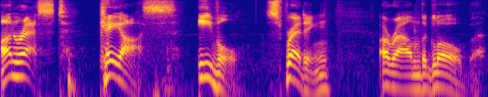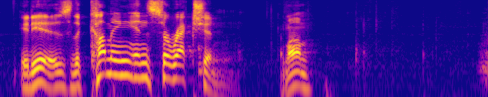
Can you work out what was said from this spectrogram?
unrest, chaos, evil spreading around the globe. It is the coming insurrection. Come on.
